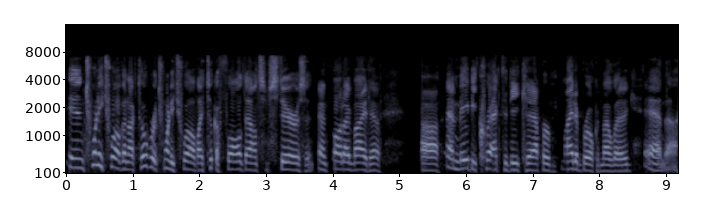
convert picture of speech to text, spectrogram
in 2012, in October of 2012, I took a fall down some stairs and, and thought I might have uh, and maybe cracked a kneecap or might have broken my leg. And uh,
